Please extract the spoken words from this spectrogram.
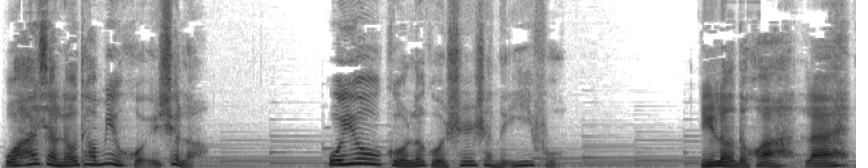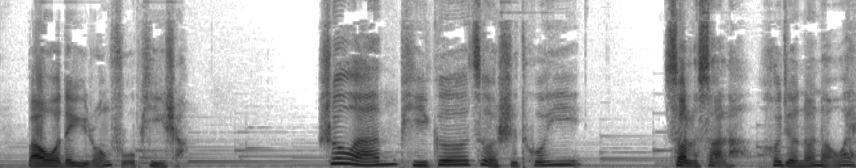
我还想留条命回去了。”我又裹了裹身上的衣服，你冷的话，来把我的羽绒服披上。说完，皮哥作势脱衣。算了算了，喝酒暖暖胃。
